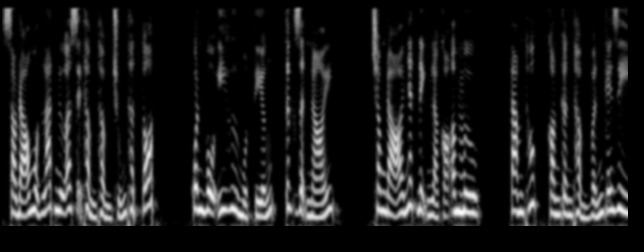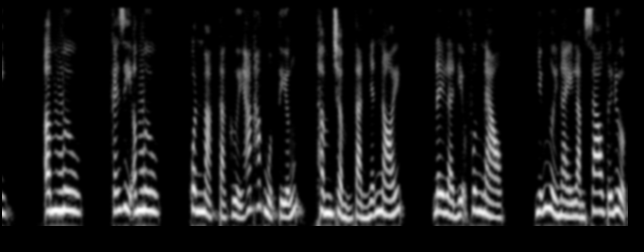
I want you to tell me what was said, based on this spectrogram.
Sau đó một lát nữa sẽ thẩm thẩm chúng thật tốt. Quân vô ý hư một tiếng, tức giận nói. Trong đó nhất định là có âm mưu. Tam thúc, còn cần thẩm vấn cái gì? Âm mưu? Cái gì âm mưu? Quân mạc tà cười hắc hắc một tiếng, thâm trầm tàn nhẫn nói. Đây là địa phương nào? Những người này làm sao tới được?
